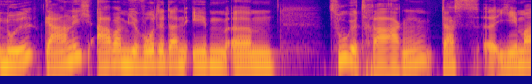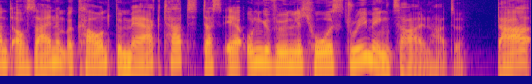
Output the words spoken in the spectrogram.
null, gar nicht, aber mir wurde dann eben ähm, zugetragen, dass äh, jemand auf seinem Account bemerkt hat, dass er ungewöhnlich hohe Streaming-Zahlen hatte. Da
